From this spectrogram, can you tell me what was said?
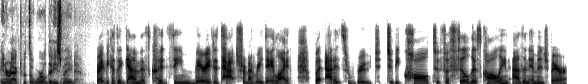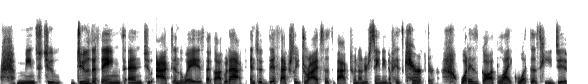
interact with the world that he's made? Right, because again, this could seem very detached from everyday life. But at its root, to be called to fulfill this calling as an image bearer means to do the things and to act in the ways that God would act. And so this actually drives us back to an understanding of his character. What is God like? What does he do?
